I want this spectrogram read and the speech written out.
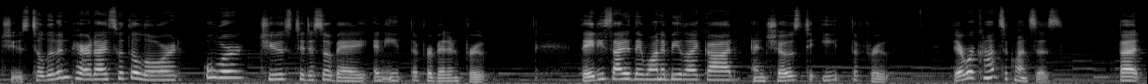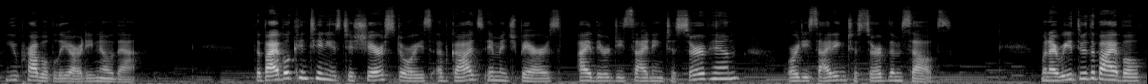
choose to live in paradise with the Lord, or choose to disobey and eat the forbidden fruit. They decided they want to be like God and chose to eat the fruit. There were consequences, but you probably already know that. The Bible continues to share stories of God's image bearers either deciding to serve Him or deciding to serve themselves. When I read through the Bible,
